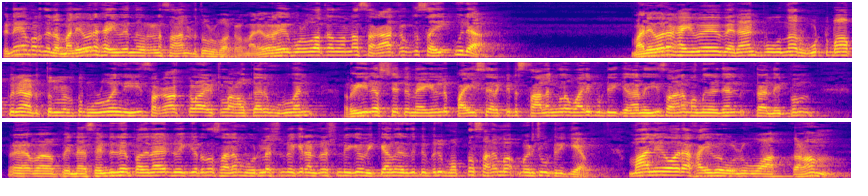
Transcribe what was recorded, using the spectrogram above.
പിന്നെ ഞാൻ പറഞ്ഞല്ലോ മലയോര ഹൈവേ എന്ന് പറയുന്ന സാധനം എടുത്ത് ഒഴിവാക്കണം. മലയോര ഹൈവേ ഒഴിവാക്കാന്ന് പറഞ്ഞാൽ സഖാക്കൾക്ക് സഹിക്കൂല. മലയോര ഹൈവേ വരാൻ പോകുന്ന റൂട്ട് മാപ്പിന് അടുത്തുള്ളിടത്ത് മുഴുവൻ ഈ സഖാക്കളായിട്ടുള്ള ആൾക്കാർ മുഴുവൻ റിയൽ എസ്റ്റേറ്റ് മേഖലയിൽ പൈസ ഇറക്കിയിട്ട് സ്ഥലങ്ങൾ വാരിക്കൊണ്ടിരിക്കുക കാരണം ഈ സാധനം വന്നു കഴിഞ്ഞാൽ ഇപ്പം പിന്നെ സെന്റിന് പതിനായിരം രൂപയ്ക്ക് കിട്ടുന്ന സ്ഥലം ഒരു ലക്ഷം രൂപയ്ക്ക് രണ്ട് ലക്ഷം രൂപയ്ക്ക് വിൽക്കാന്ന് കരുതിയിട്ട് ഇവർ മൊത്തം സ്ഥലം മേടിച്ചുകൊണ്ടിരിക്കുകയാണ്. മലയോര ഹൈവേ ഒഴിവാക്കണം.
